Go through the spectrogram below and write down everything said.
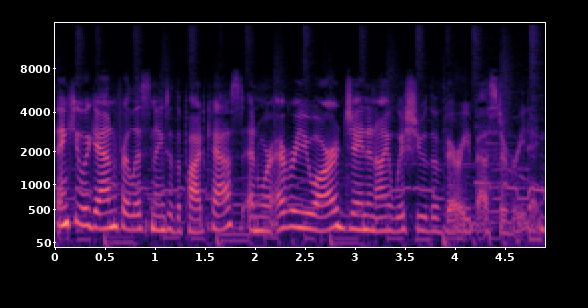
Thank you again for listening to the podcast, and wherever you are, Jane and I wish you the very best of reading.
